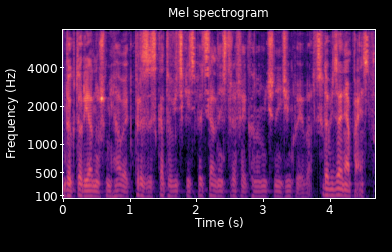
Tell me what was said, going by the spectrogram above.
dr Janusz Michałek, prezes Katowickiej Specjalnej Strefy Ekonomicznej. Dziękuję bardzo. Do widzenia Państwu.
